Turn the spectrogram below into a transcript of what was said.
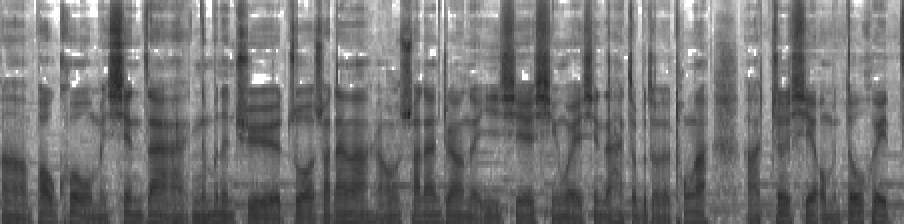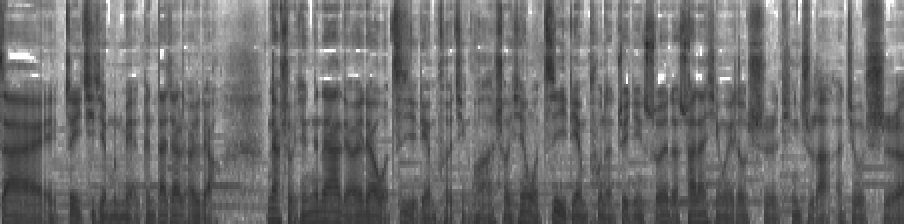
啊，包括我们现在能不能去做刷单啊，然后刷单这样的一些行为，现在还走不走得通啊？啊，这些我们都会在这一期节目里面跟大家聊一聊。那首先跟大家聊一聊我自己店铺的情况。首先我自己店铺呢，最近所有的刷单行为都是停止了，就是，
